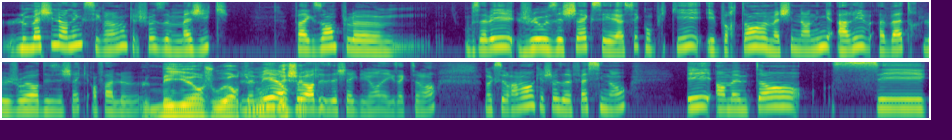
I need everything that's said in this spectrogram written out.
le machine learning, c'est vraiment quelque chose de magique. Par exemple, euh, vous savez, jouer aux échecs, c'est assez compliqué et pourtant, le machine learning arrive à battre le joueur des échecs, enfin le, le meilleur joueur du le monde meilleur joueur des échecs du monde, exactement. Donc c'est vraiment quelque chose de fascinant. Et en même temps, c'est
